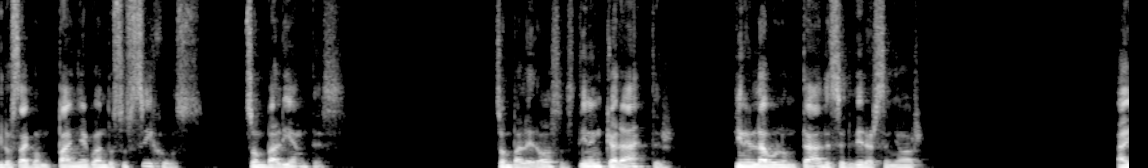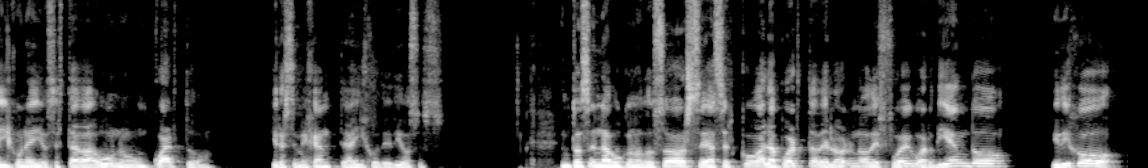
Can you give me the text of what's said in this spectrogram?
y los acompaña cuando sus hijos son valientes, son valerosos, tienen carácter, tienen la voluntad de servir al Señor. Ahí con ellos estaba uno, un cuarto, que era semejante a hijo de dioses. Entonces Nabucodonosor se acercó a la puerta del horno de fuego ardiendo y dijo,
